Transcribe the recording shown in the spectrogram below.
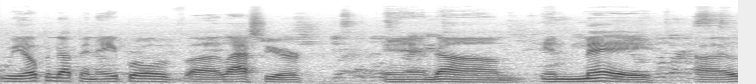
we opened up in April of uh, last year, and um, in May, uh,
